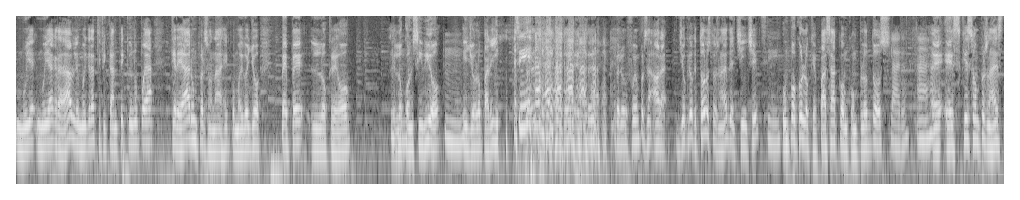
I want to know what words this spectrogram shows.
muy, muy agradable, muy gratificante que uno pueda crear un personaje, como digo yo, Pepe lo creó, eh, lo concibió y yo lo parí. Sí. Entonces, entonces, pero fue un personaje. Ahora, yo creo que todos los personajes del Chinche, Sí. un poco lo que pasa con Complot 2, claro. Ajá. eh, es que son personajes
